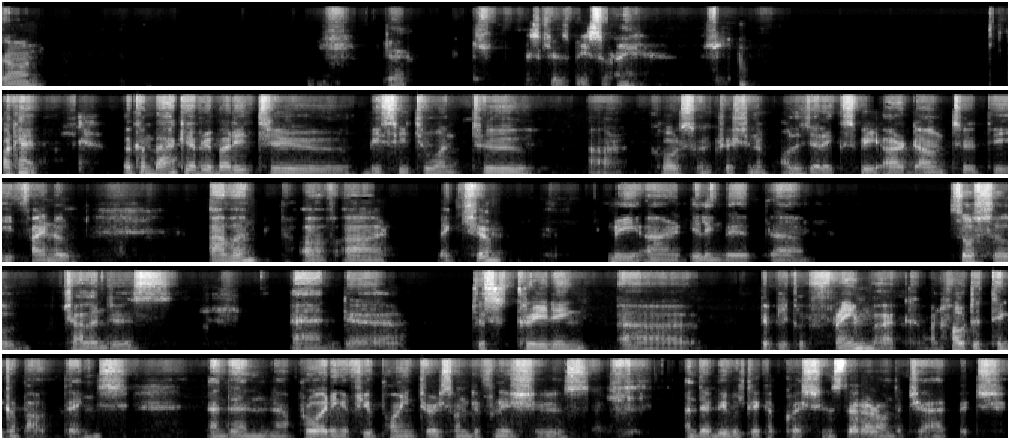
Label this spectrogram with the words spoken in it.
on. Okay. Excuse me, sorry. Okay. Welcome back, everybody, to BC 212, our course on Christian apologetics. We are down to the final hour of our lecture. We are dealing with um, social challenges and uh, just creating a biblical framework on how to think about things and then uh, providing a few pointers on different issues. And then we will take up questions that are on the chat which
